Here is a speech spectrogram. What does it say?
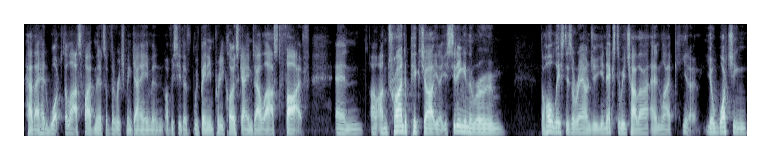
how they had watched the last five minutes of the Richmond game, and obviously we've been in pretty close games our last five. And I'm trying to picture, you know, you're sitting in the room, the whole list is around you, you're next to each other, and like, you know, you're watching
